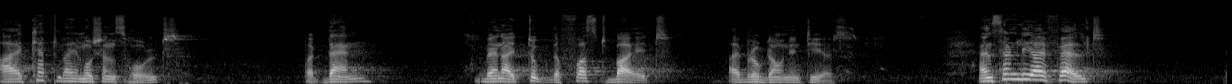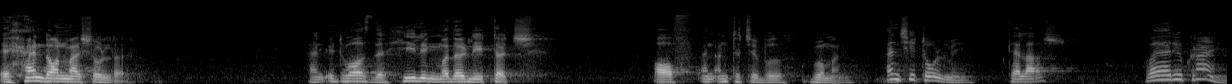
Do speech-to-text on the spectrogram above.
I kept my emotions hold, but then, when I took the first bite, I broke down in tears. And suddenly I felt a hand on my shoulder. And it was the healing motherly touch of an untouchable woman. And she told me, Kailash, why are you crying?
